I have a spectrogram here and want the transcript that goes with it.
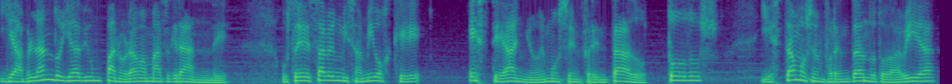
Y hablando ya de un panorama más grande, ustedes saben mis amigos que este año hemos enfrentado todos y estamos enfrentando todavía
